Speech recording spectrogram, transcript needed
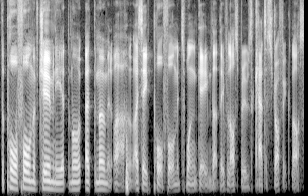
the poor form of Germany at the mo- at the moment. Well, I say poor form; it's one game that they've lost, but it was a catastrophic loss.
